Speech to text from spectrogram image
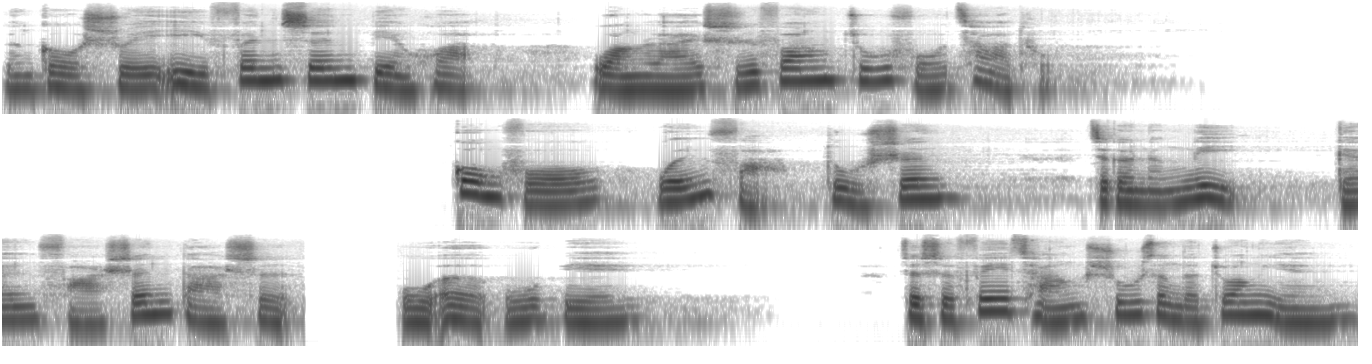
能够随意分身变化，往来十方诸佛刹土，供佛闻法度生。这个能力跟法身大士无二无别，这是非常殊胜的庄严。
